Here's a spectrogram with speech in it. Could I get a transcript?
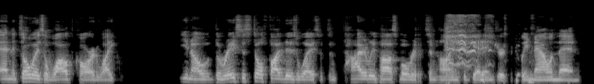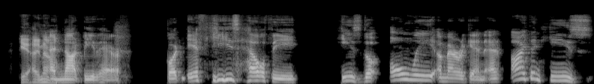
and it's always a wild card. Like you know, the race is still five days away, so it's entirely possible Ritzenhein to get injured between now and then. Yeah, I know. and not be there. But if he's healthy, he's the only American, and I think he's,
